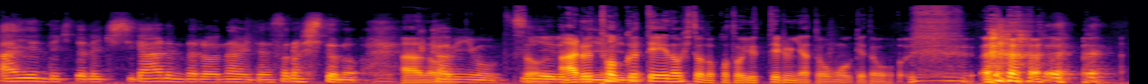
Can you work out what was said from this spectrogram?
歩んできた歴史があるんだろうなみたいなその人のあの深みもそう見えるっていう意味で。ある特定の人のことを言ってるんやと思うけど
